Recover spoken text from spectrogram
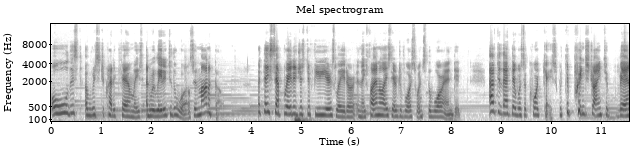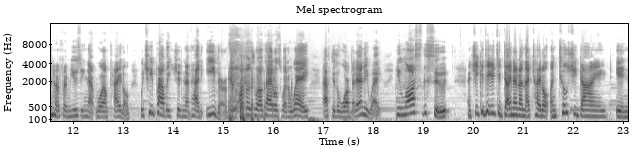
oldest aristocratic families and related to the royals in Monaco. But they separated just a few years later, and they finalized their divorce once the war ended. After that, there was a court case with the prince trying to ban her from using that royal title, which he probably shouldn't have had either, all those royal titles went away after the war. But anyway, he lost the suit, And she continued to dine out on that title until she died in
